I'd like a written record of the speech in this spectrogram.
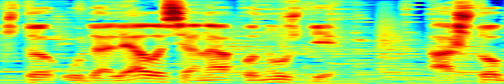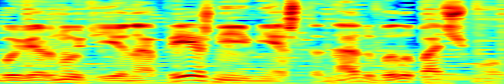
что удалялась она по нужде, а чтобы вернуть ее на прежнее место, надо было почмок.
